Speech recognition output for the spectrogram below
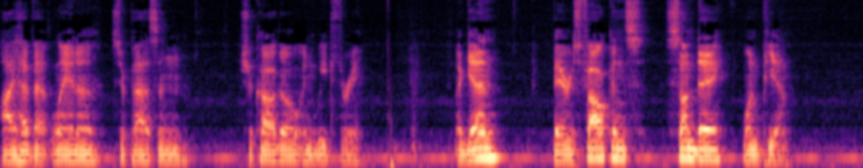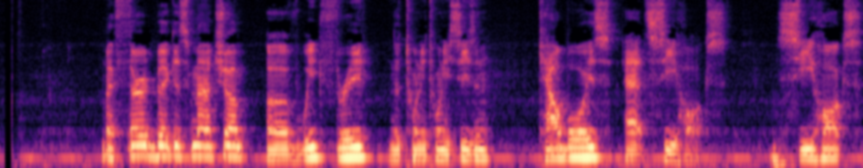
I have Atlanta surpassing Chicago in week three. Again, Bears Falcons, Sunday, 1 p.m. My third biggest matchup of week three in the 2020 season Cowboys at Seahawks. Seahawks,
